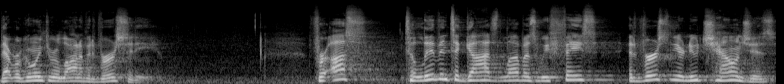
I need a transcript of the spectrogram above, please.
that were going through a lot of adversity. For us to live into God's love as we face adversity or new challenges,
